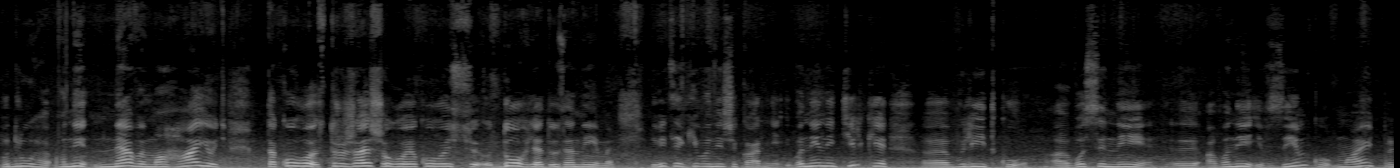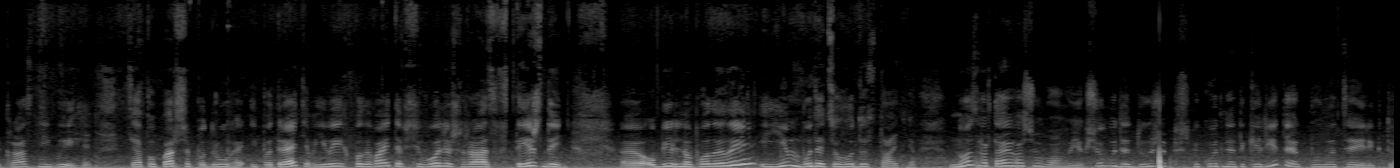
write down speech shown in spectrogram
По-друге, вони не вимагають такого строжайшого якогось догляду за ними. Дивіться, які вони шикарні. І вони не тільки е, влітку, восени, е, а вони і взимку мають прекрасний вигляд. Це по-перше, по-друге. І по-третє, ви їх поливаєте всього лиш раз в тиждень. е, Обільно полили, і їм буде цього достатньо. Но звертаю вашу увагу, якщо буде дуже спекотне таке літо, як було цей рік, то,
